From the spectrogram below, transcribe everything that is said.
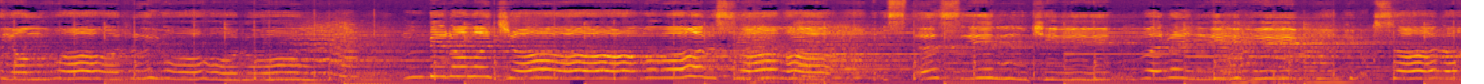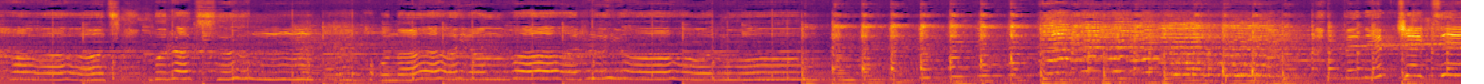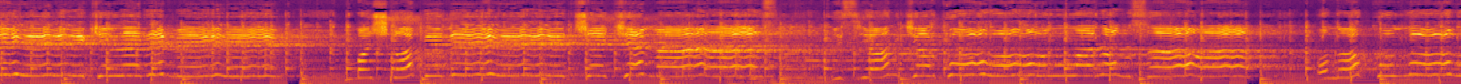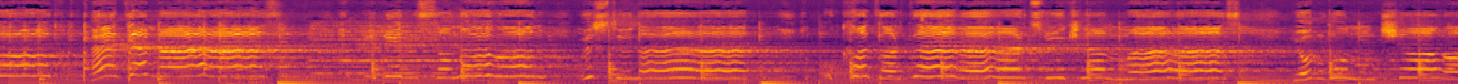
yalvarıyorum. Bir alacağı varsa istesin ki vereyim. Yoksa rahat bıraksın ona başka biri çekemez. İsyankar kullar olsa ona kulluk edemez. Bir insanın üstüne bu kadar dert yüklenmez. Yorgunum çaresizim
